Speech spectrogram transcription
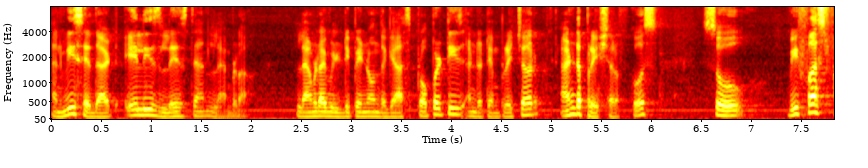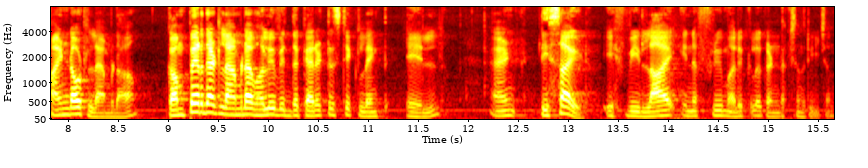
and we say that L is less than lambda lambda will depend on the gas properties and the temperature and the pressure of course. So, we first find out lambda, compare that lambda value with the characteristic length L and decide if we lie in a free molecular conduction region.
